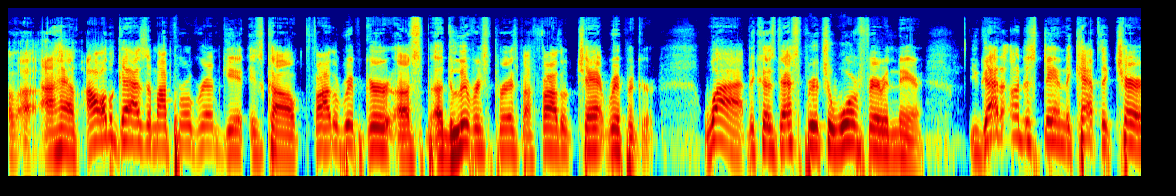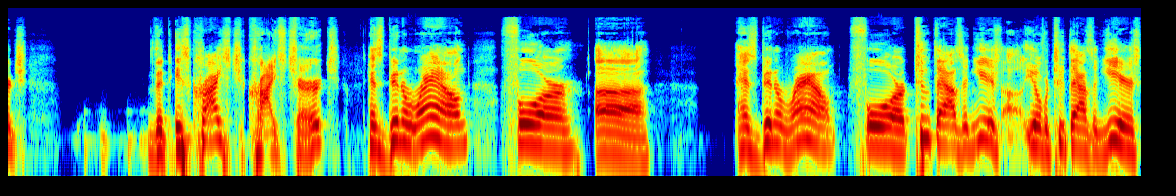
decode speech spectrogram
I have all the guys in my program get. It's called Father Ripperger uh, uh, Deliverance Prayers by Father Chad Ripperger. Why? Because that's spiritual warfare in there. You got to understand the Catholic Church that is Christ Christ Church has been around for uh has been around for 2000 years uh, over 2000 years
